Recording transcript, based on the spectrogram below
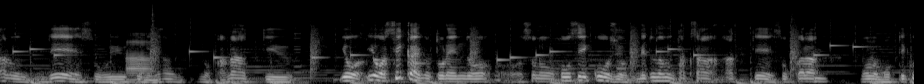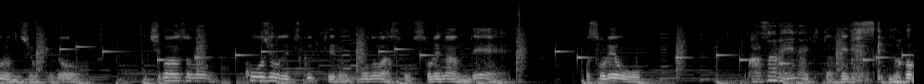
あるんでそういうふうになるのかなっていう要は要は世界のトレンドその縫製工場ベトナムにたくさんあってそこからうん物を持ってくるんでしょうけど一番その工場で作ってるものがそそれなんでそれを飾ら得ないって言ったら変ですけどこ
